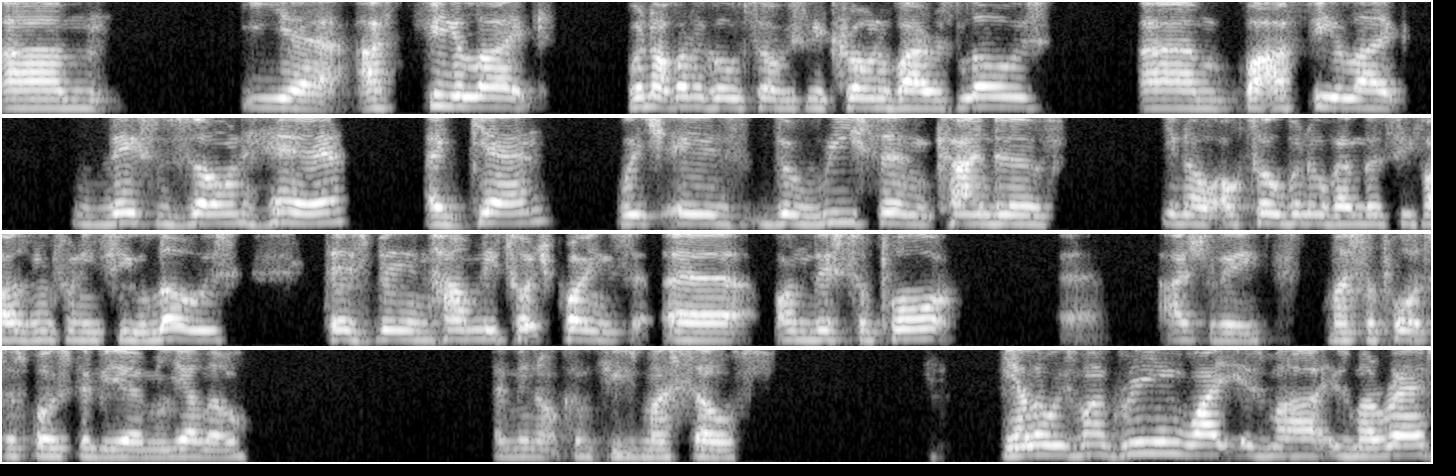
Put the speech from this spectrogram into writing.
Um, yeah, I feel like we're not going to go to obviously coronavirus lows, um, but I feel like this zone here again, which is the recent kind of, you know, October, November 2022 lows. There's been how many touch points uh, on this support? Uh, actually, my supports are supposed to be um, yellow. Let me not confuse myself. Yellow is my green, white is my is my red.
